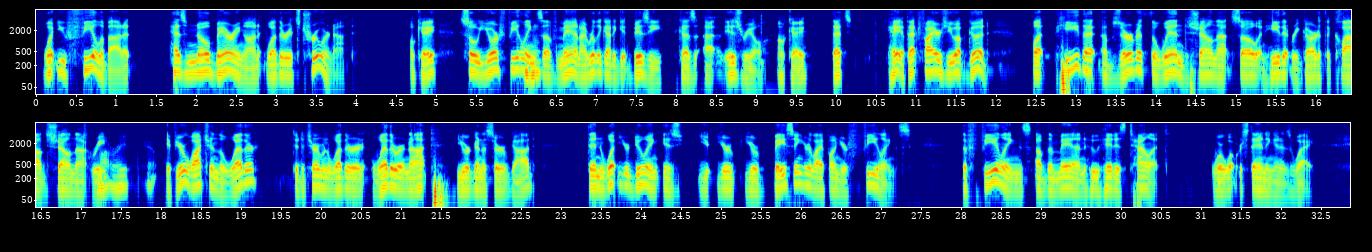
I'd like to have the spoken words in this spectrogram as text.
what you feel about it, has no bearing on it whether it's true or not. Okay, so your feelings of man, I really got to get busy because uh, Israel. Okay, that's hey, if that fires you up, good. But he that observeth the wind shall not sow, and he that regardeth the clouds shall not reap. Not. Yeah. If you're watching the weather to determine whether whether or not you're going to serve God, then what you're doing is you- you're you're basing your life on your feelings. The feelings of the man who hid his talent were what were standing in his way.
